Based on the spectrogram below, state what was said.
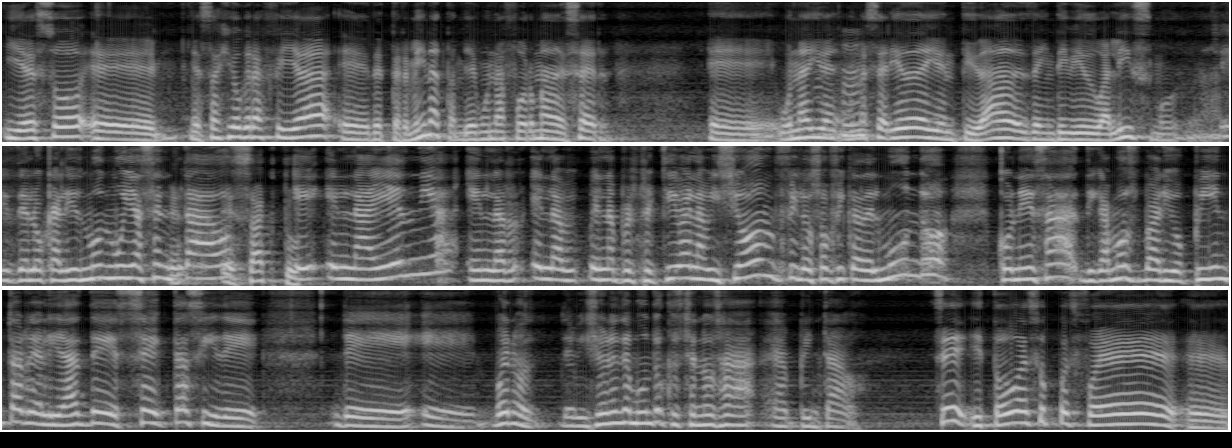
Y eso, eh, esa geografía eh, determina también una forma de ser. Eh, una, una, serie de identidades, de individualismos. de localismos muy asentados. Eh, exacto. Eh, en la etnia, en la, en, la, en la perspectiva, en la visión filosófica del mundo, con esa, digamos, variopinta realidad de sectas y de, de bueno, de visiones de mundo que usted nos ha, pintado. Sí, y todo eso pues fue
